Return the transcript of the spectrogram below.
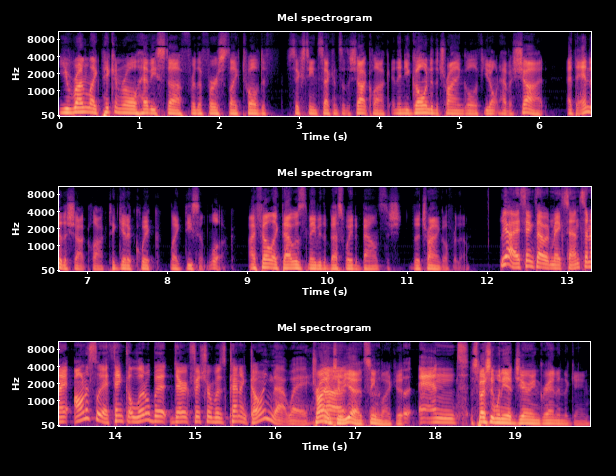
you run like pick and roll heavy stuff for the first like 12 to 16 seconds of the shot clock, and then you go into the triangle if you don't have a shot at the end of the shot clock to get a quick like decent look. I felt like that was maybe the best way to balance the, sh- the triangle for them. Yeah, I think that would make sense. And I honestly, I think a little bit Derek Fisher was kind of going that way, Trying to, Uh, yeah, it seemed like it, and especially when he had Jerian Grant in the game.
